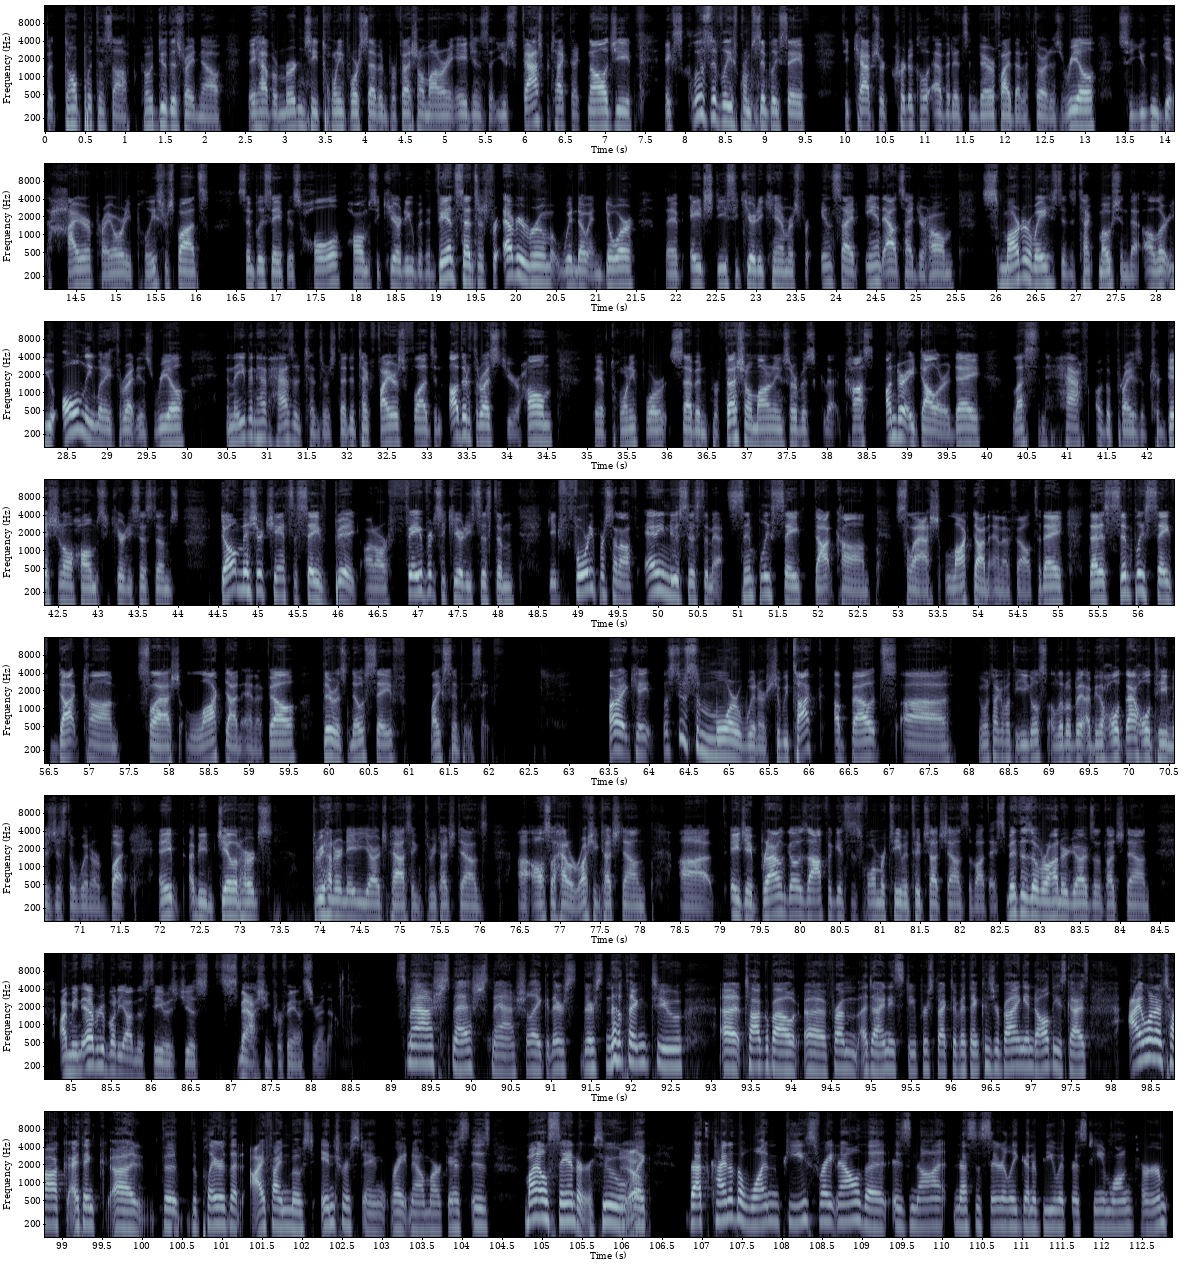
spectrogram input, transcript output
But don't put this off. Go do this right now. They have emergency 24 7 professional monitoring agents that use Fast Protect technology exclusively from SimpliSafe to capture critical evidence and verify that a threat is real so you can get higher priority police response. SimpliSafe is whole home security with advanced sensors for every room, window, and door. They have HD security cameras for inside and outside your home, smarter ways to detect motion that alert you only when a threat is real. And they even have hazard sensors that detect fires, floods, and other threats to your home. They have 24 7 professional monitoring service that costs under a dollar a day, less than half of the price of traditional home security systems. Don't miss your chance to save big on our favorite security system. Get 40% off any new system at simplisafe.com slash lockdown NFL today. That is simplisafe.com slash lockdown NFL. There is no safe like SimpliSafe. All right, Kate, let's do some more winners. Should we talk about uh you want to talk about the Eagles a little bit? I mean, the whole that whole team is just a winner, but any I mean, Jalen Hurts, 380 yards passing, three touchdowns. Uh, also had a rushing touchdown. Uh, AJ Brown goes off against his former team with two touchdowns. DeVonta Smith is over 100 yards and a touchdown. I mean, everybody on this team is just smashing for fantasy right now. Smash, smash, smash! Like there's there's nothing to uh, talk about uh, from a dynasty perspective. I think because you're buying into all these guys. I want to talk. I think uh, the the player that I find most interesting right now, Marcus, is Miles Sanders, who yeah. like that's kind of the one piece right now that is not necessarily going to be with this team long term.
